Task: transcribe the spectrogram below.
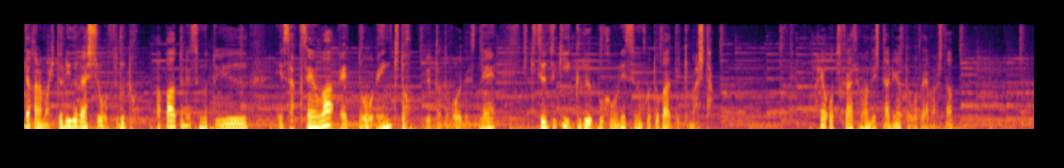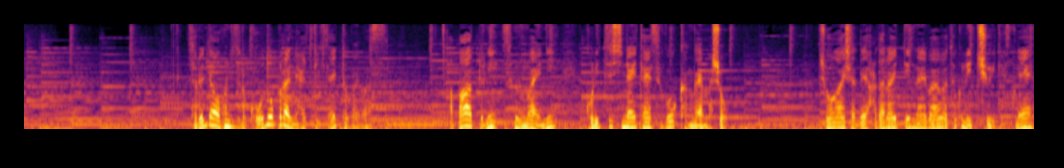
だからまあ人暮らしをすると。アパートに住むという作戦は、えっと、延期といったところですね。引き続きグループホームに住むことができました。はいお疲れ様でした。ありがとうございました。それでは本日の行動プランに入っていきたいと思います。アパートに住む前に孤立しない対策を考えましょう。障害者で働いていない場合は特に注意ですね。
